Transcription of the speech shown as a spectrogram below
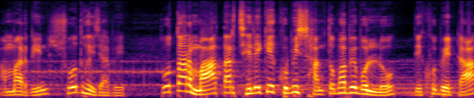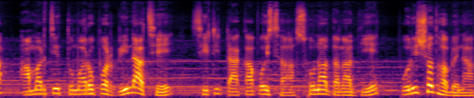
আমার ঋণ শোধ হয়ে যাবে। তো তার মা তার ছেলেকে খুবই শান্তভাবে বলল, দেখো বেটা, আমার যে তোমার উপর ঋণ আছে, সেটি টাকা, পয়সা, সোনা, দানা দিয়ে পরিশোধ হবে না।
